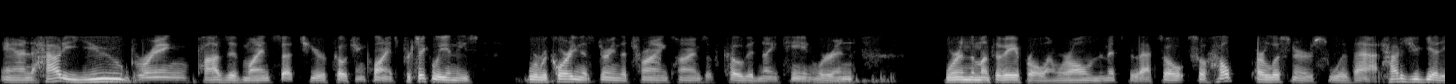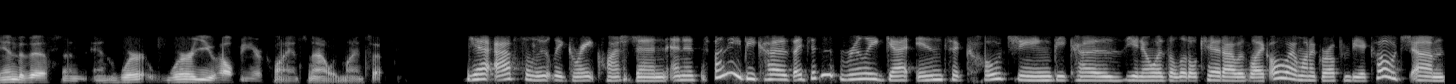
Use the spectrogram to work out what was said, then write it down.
and how do you bring positive mindset to your coaching clients, particularly in these we're recording this during the trying times of COVID-19. We're in we're in the month of April and we're all in the midst of that. So so help our listeners with that. How did you get into this and and where where are you helping your clients now with mindset? Yeah, absolutely. Great question. And it's funny because I didn't really get into coaching because, you know, as a little kid, I was like, oh, I want to grow up and be a coach. Um,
